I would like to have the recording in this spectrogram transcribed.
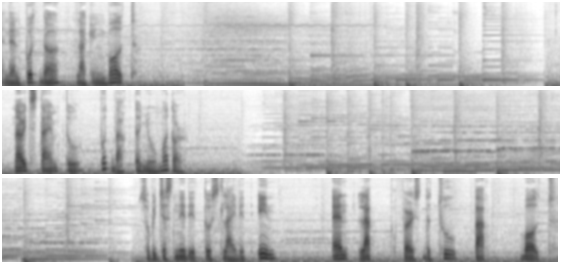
And then put the locking bolt. Now it's time to put back the new motor. So we just need it to slide it in and lock first the two back bolt.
